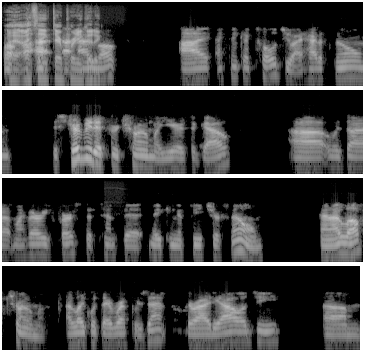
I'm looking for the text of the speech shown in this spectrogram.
Well, I, I think they're pretty I, good. at, love- I I think I told you I had a film distributed for Troma years ago. Uh, it was uh, my very first attempt at making a feature film, and I love Troma. I like what they represent, their ideology. Um,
